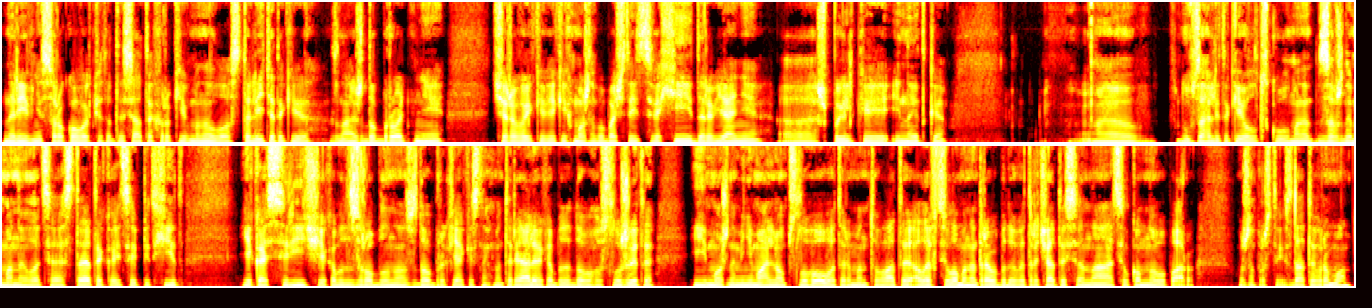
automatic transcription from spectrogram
на рівні 40-х, 50-х років минулого століття, такі, знаєш, добротні черевики, в яких можна побачити і цвяхи, і дерев'яні е, шпильки, і нитки. Е, Ну, взагалі такий олдскул. Мене завжди манила ця естетика і цей підхід. Якась річ, яка буде зроблена з добрих якісних матеріалів, яка буде довго служити, її можна мінімально обслуговувати, ремонтувати, але в цілому не треба буде витрачатися на цілком нову пару. Можна просто їх здати в ремонт,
